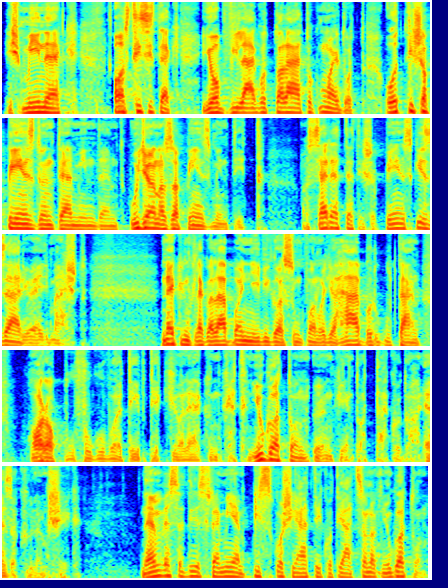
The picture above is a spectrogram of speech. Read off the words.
És minek? Azt hiszitek, jobb világot találtok majd ott? Ott is a pénz dönt el mindent. Ugyanaz a pénz, mint itt. A szeretet és a pénz kizárja egymást. Nekünk legalább annyi vigaszunk van, hogy a háború után harapófogóval tépték ki a lelkünket. Nyugaton önként adták oda. Ez a különbség. Nem veszed észre, milyen piszkos játékot játszanak nyugaton?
